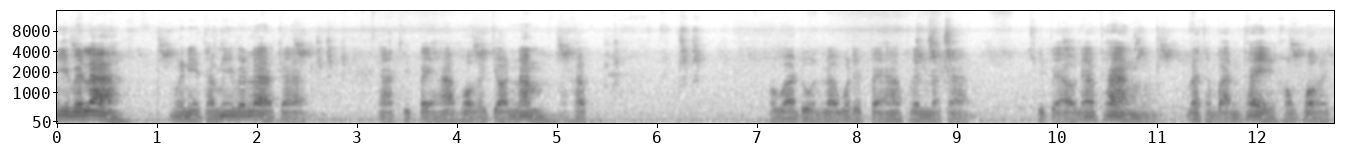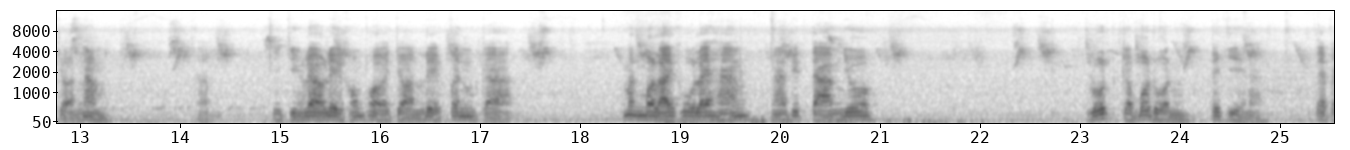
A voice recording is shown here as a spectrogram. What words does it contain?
มีเวลาเมื่อนี้ถ้ามีเวลาก็อาจสิไปหาพ่อกระจรนํนะครับ เพราะว่าโดนเราบ่ได้ไปหาเพิ่นแล้วก็ที่ไปเอาแนวทางรัฐบาลไทยของพ่อกระจรน้ำครับ จริงๆแล้วเลขของพ่อกระจรเลขเพิ่นกะมันบ่หลายคู่หลายหางนาติดตามอยู่รุดกับบ่โดนแตะกี้นะ แต่ไป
